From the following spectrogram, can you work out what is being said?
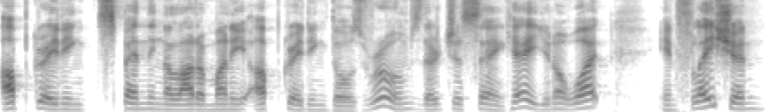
upgrading, spending a lot of money upgrading those rooms. They're just saying, hey, you know what? Inflation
